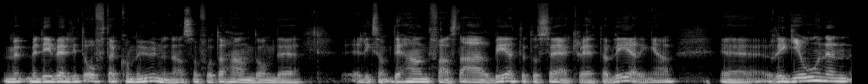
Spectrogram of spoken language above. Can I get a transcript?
men det är väldigt ofta kommunerna som får ta hand om det Eh, liksom det handfasta arbetet och säkra etableringar. Eh, regionen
